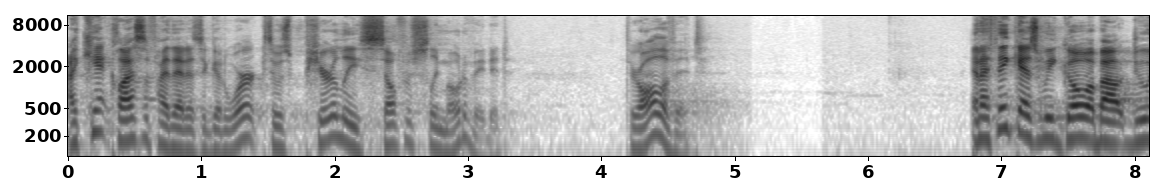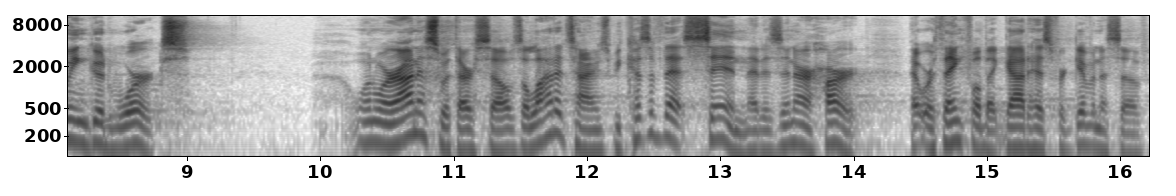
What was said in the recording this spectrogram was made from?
I can't classify that as a good work because it was purely selfishly motivated through all of it. And I think as we go about doing good works, when we're honest with ourselves, a lot of times, because of that sin that is in our heart, that we're thankful that God has forgiven us of,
